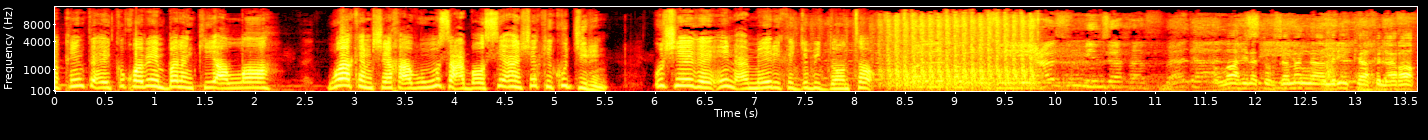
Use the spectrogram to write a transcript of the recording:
yaqiinta ay ku qabeen ballankii allaah waa kan sheekh abuu muscab oo si aan shaki ku jirin u sheegaya in ameerika jebi doonto والله لتهزمن أمريكا في العراق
